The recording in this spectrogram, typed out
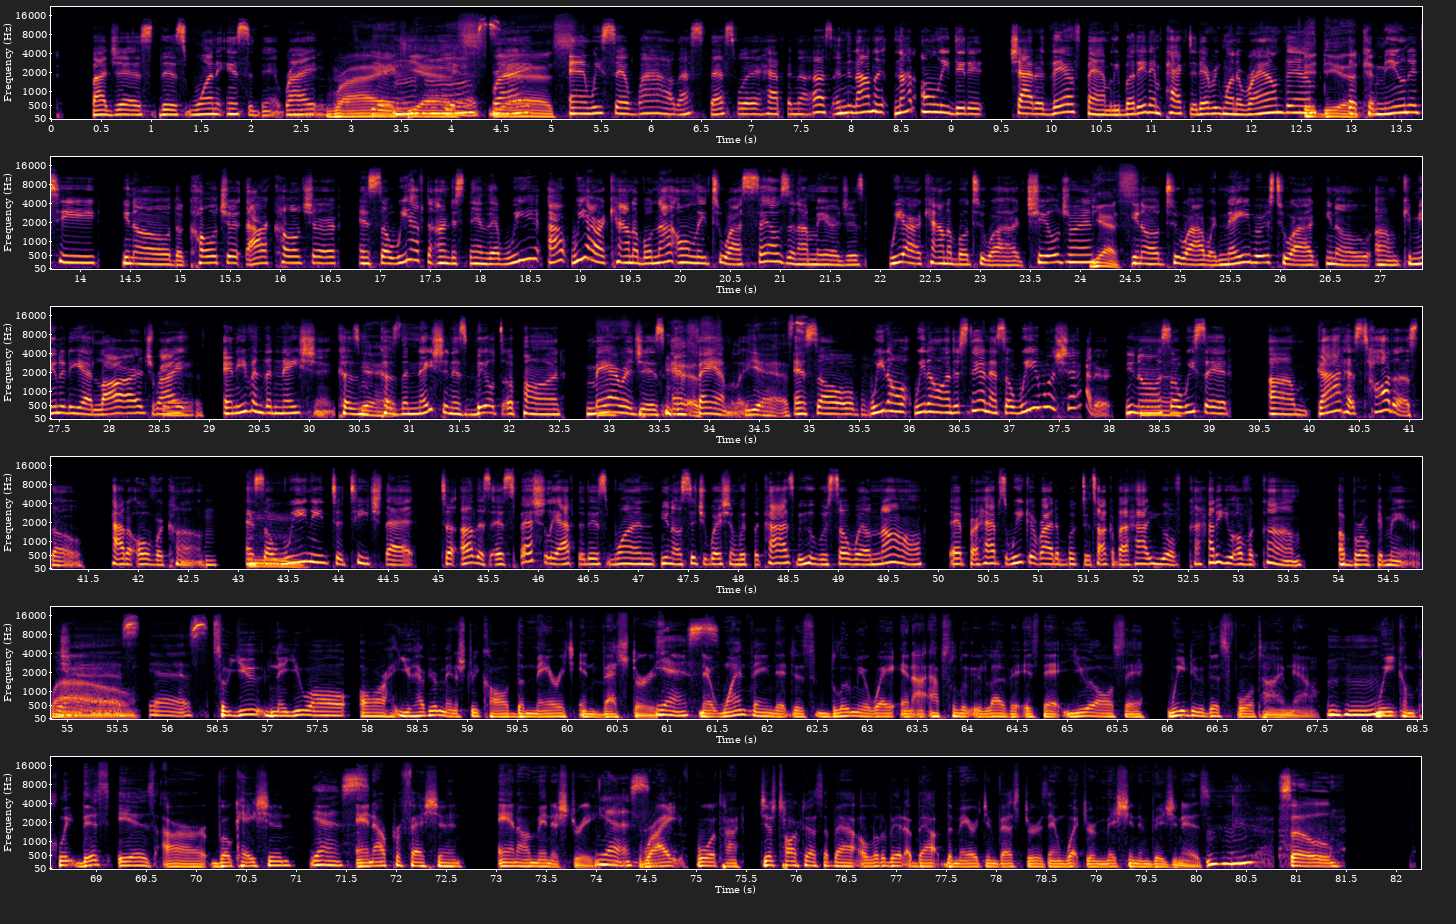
by just this one incident, right? Right. Mhm. Yes. Right? Yes. And we said, "Wow, that's that's what happened to us." And not not only did it shatter their family, but it impacted everyone around them, It did. the community, you know, the culture, our culture. And so we have to understand that we are, we are accountable not only to ourselves in our marriages, we are accountable to our children, Yes. you know, to our neighbors, to our, you know, um, community at large, right? Yes. And even the nation, because Yes. the nation is built upon marriages Yes. and family. Yes. And so we don't we don't understand that. So we were shattered, you know. And so we said, um, God has taught us though how to overcome, and so Mm. we need to teach that to others, especially after this one, you know, situation with the Cosby, who was so well known that perhaps we could write a book to talk about how you how do you overcome a broken marriage. Wow. Yes. Yes. So you now you all are you have your ministry called the Marriage Investors. Yes. Now one thing that just blew me away and I absolutely love it is that you all say we do this full time now. hmm We complete this is our vocation Yes. and our profession and our ministry. yes. Right? Full time. Just talk to us about a little bit about the Marriage Investors and what your mission and vision is. hmm So,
